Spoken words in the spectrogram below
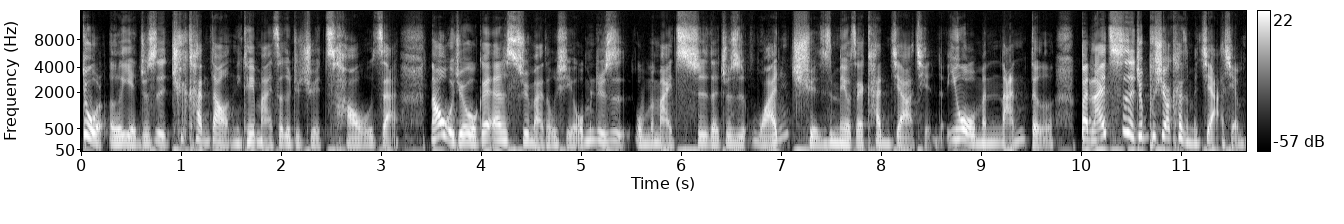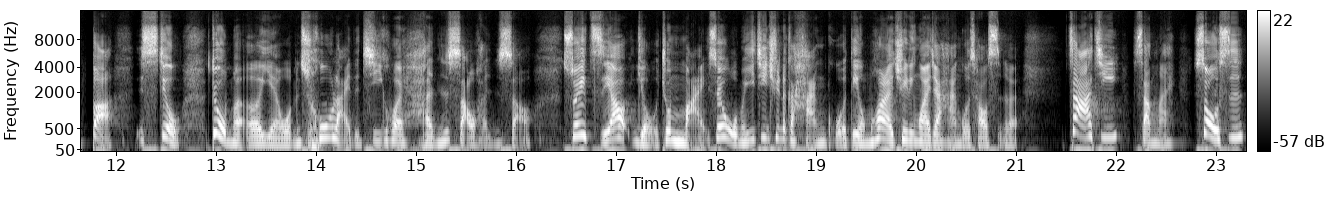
对我而言，就是去看到你可以买这个，就觉得超赞。然后我觉得我跟 Alice 去买东西，我们就是我们买吃的，就是完全是没有在看价钱的，因为我们难得本来吃的就不需要看什么价钱，but still 对我们而言，我们出来的机会很少很少，所以只要有就买。所以我们一进去那个韩国店，我们后来去另外一家韩国超市的。炸鸡上来，寿司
